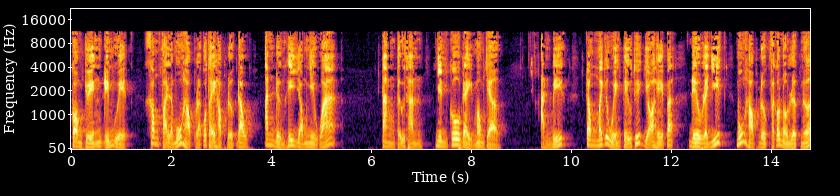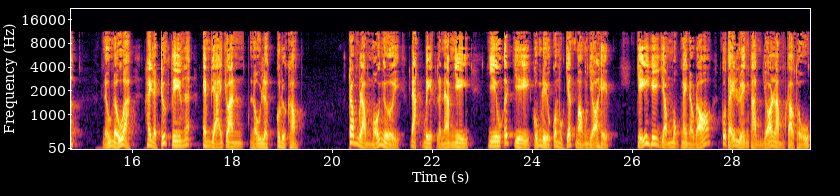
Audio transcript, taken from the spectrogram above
Còn chuyện điểm quyệt, không phải là muốn học là có thể học được đâu. Anh đừng hy vọng nhiều quá. Tăng Tử Thành nhìn cô đầy mong chờ. Anh biết, trong mấy cái quyển tiểu thuyết võ hiệp á, đều là viết muốn học được phải có nội lực nữa. Nữ nữ à, hay là trước tiên á, em dạy cho anh nội lực có được không? Trong lòng mỗi người, đặc biệt là Nam Nhi, nhiều ít gì cũng đều có một giấc mộng võ hiệp. Chỉ hy vọng một ngày nào đó có thể luyện thành võ lâm cao thủ.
